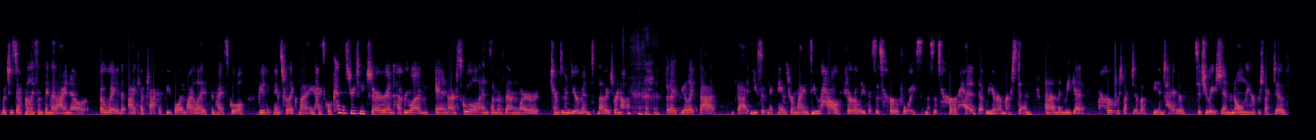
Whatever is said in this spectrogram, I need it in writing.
which is definitely something that I know a way that I kept track of people in my life in high school. We had nicknames for like my high school chemistry teacher and everyone in our school, and some of them were terms of endearment and others were not. but I feel like that that use of nicknames reminds you how thoroughly this is her voice and this is her head that we are immersed in. Um, and we get her perspective of the entire situation and only her perspective.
